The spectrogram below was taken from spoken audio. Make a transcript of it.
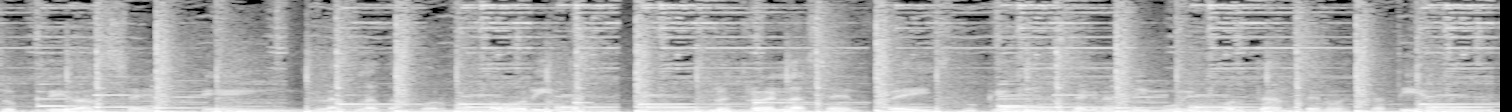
Suscríbanse en la plataforma favorita. Nuestro enlace en Facebook, en Instagram y muy importante nuestra tienda.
